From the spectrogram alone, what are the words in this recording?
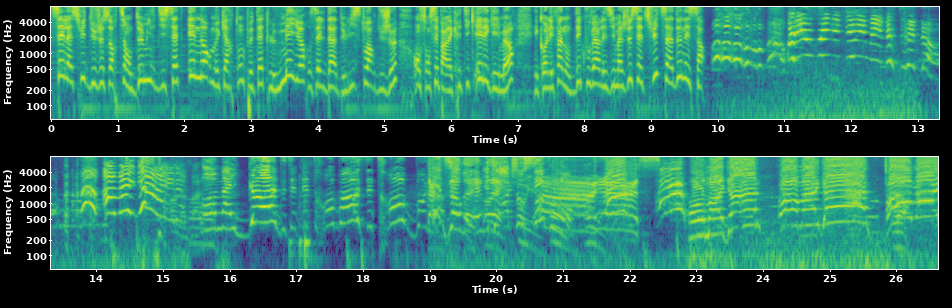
C'est la suite du jeu sorti en 2017, énorme carton, peut-être le meilleur Zelda de l'histoire du jeu, encensé par la critique et les gamers. Et quand les fans ont découvert les images de cette suite, ça a donné ça. Oh my god, c'était trop beau, c'est trop beau. Oh my god! Oh my god! Oh my god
